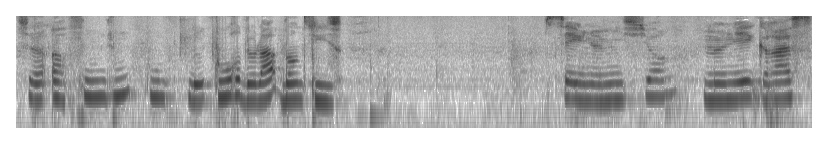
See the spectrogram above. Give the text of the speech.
Ça a fondu tout le tour de la banquise. C'est une mission menée grâce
